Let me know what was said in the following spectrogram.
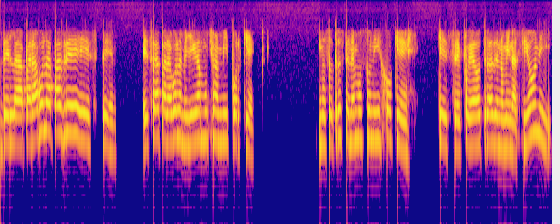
de la parábola, padre, este, esa parábola me llega mucho a mí porque nosotros tenemos un hijo que, que se fue a otra denominación y,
